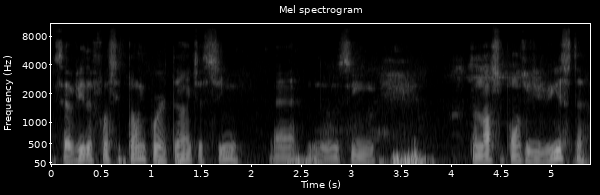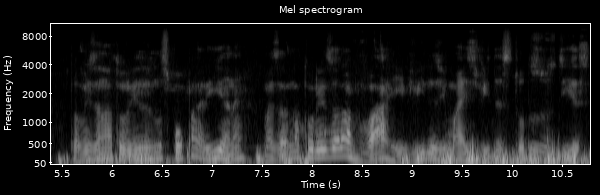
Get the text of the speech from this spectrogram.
se a vida fosse tão importante assim, né? Assim, do nosso ponto de vista, talvez a natureza nos pouparia, né? Mas a natureza ela varre vidas e mais vidas todos os dias,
